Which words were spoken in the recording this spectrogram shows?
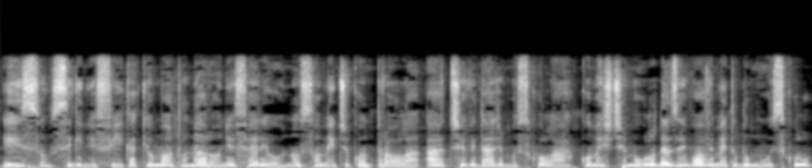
Isso significa que o motoneurônio inferior não somente controla a atividade muscular, como estimula o desenvolvimento do músculo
